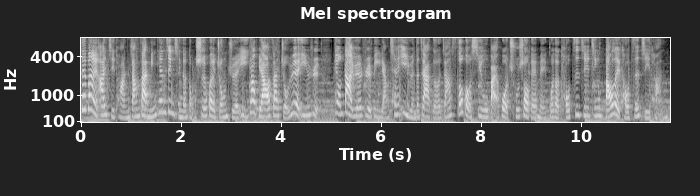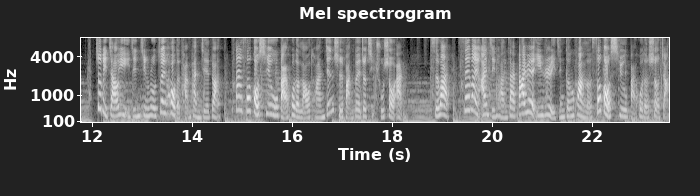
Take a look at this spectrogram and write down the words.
，Seven I 集团将在明天进行的董事会中决议，要不要在九月一日用大约日币两千亿元的价格将搜狗西武百货出售给美国的投资基金堡垒投资集团。这笔交易已经进入最后的谈判阶段，但搜狗西武百货的劳团坚持反对这起出售案。此外，Seven I 集团在八月一日已经更换了搜狗西武百货的社长，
